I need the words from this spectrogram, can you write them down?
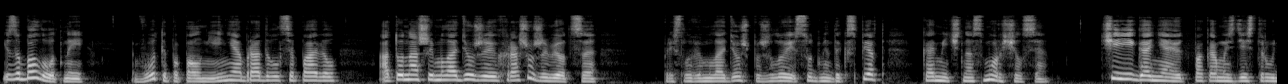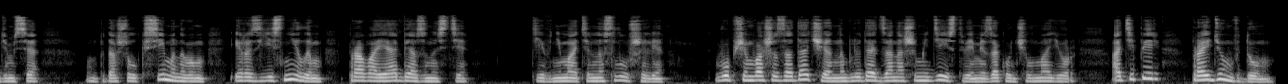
и Заболотный. «Вот и пополнение», — обрадовался Павел. «А то нашей молодежи хорошо живется». При слове «молодежь» пожилой судмедэксперт комично сморщился. «Чаи гоняют, пока мы здесь трудимся». Он подошел к Симоновым и разъяснил им права и обязанности. Те внимательно слушали. «В общем, ваша задача — наблюдать за нашими действиями», — закончил майор. «А теперь пройдем в дом».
